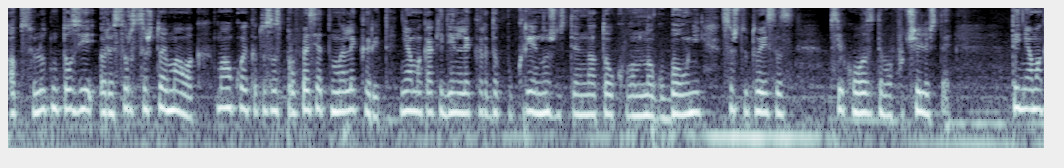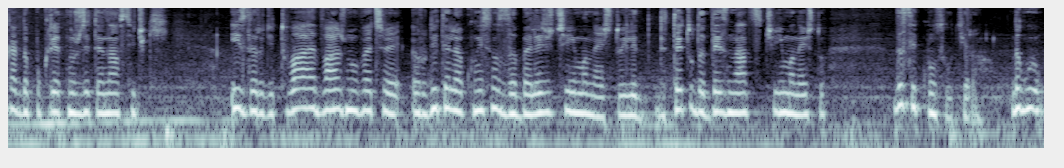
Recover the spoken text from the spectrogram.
абсолютно този ресурс също е малък. Малко е като с професията на лекарите. Няма как един лекар да покрие нуждите на толкова много болни. Същото е и с психолозите в училище. Те няма как да покрият нуждите на всички. И заради това е важно вече родителя, ако наистина забележи, че има нещо, или детето даде знаци, че има нещо, да се консултира. Да го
